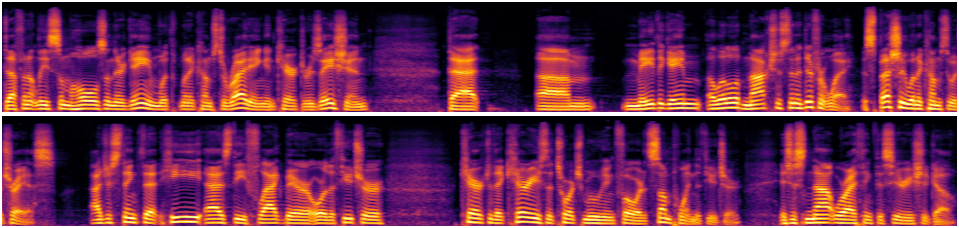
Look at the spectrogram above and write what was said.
definitely some holes in their game with when it comes to writing and characterization that um, made the game a little obnoxious in a different way, especially when it comes to Atreus. I just think that he, as the flag bearer or the future character that carries the torch moving forward at some point in the future, It's just not where I think the series should go.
